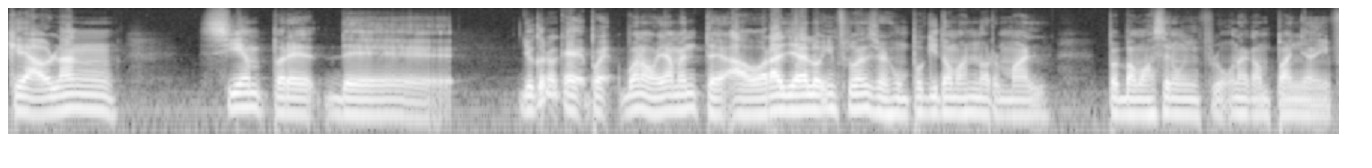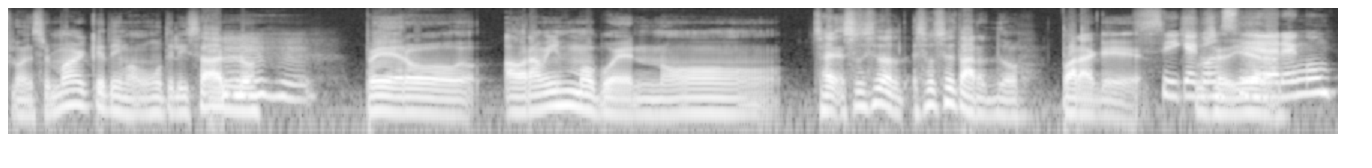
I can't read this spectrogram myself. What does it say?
que hablan siempre de... Yo creo que, pues, bueno, obviamente ahora ya los influencers es un poquito más normal. Pues vamos a hacer un influ- una campaña de influencer marketing, vamos a utilizarlo. Pero ahora mismo, pues, no... O sea, eso se, eso se tardó para que Sí, que sucediera. consideren un...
